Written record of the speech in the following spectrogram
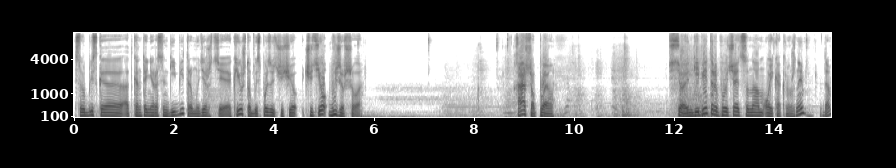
Если вы близко от контейнера с ингибитором, удержите Q, чтобы использовать чутье, чутье выжившего. Хорошо, понял. Все, ингибиторы, получается, нам... Ой, как нужны, да?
